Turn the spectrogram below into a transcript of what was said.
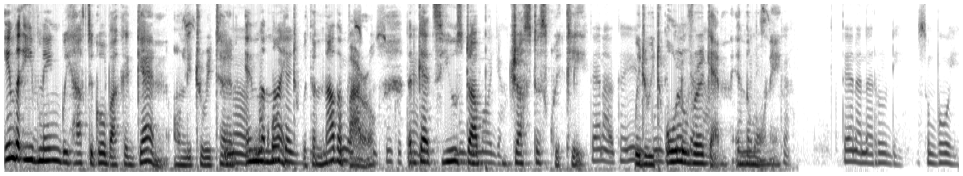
In the evening, we have to go back again, only to return in the night with another barrel that gets used up just as quickly. We do it all over again in the morning. namalizika. Tena narudi asubuhi.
